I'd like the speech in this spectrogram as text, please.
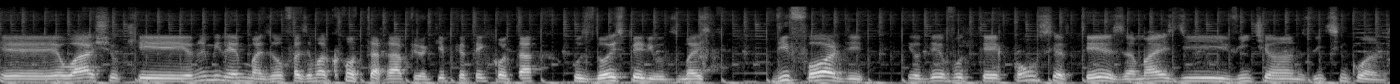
eh, eu acho que, eu não me lembro, mas eu vou fazer uma conta rápida aqui, porque eu tenho que contar os dois períodos, mas de Ford eu devo ter com certeza mais de 20 anos, 25 anos.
